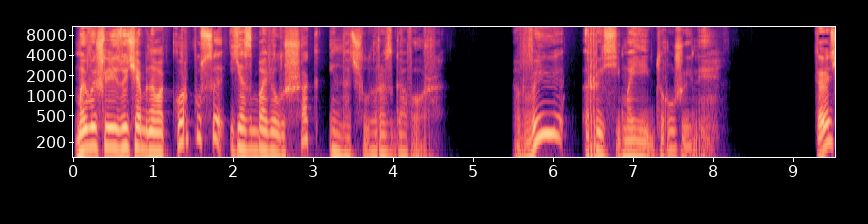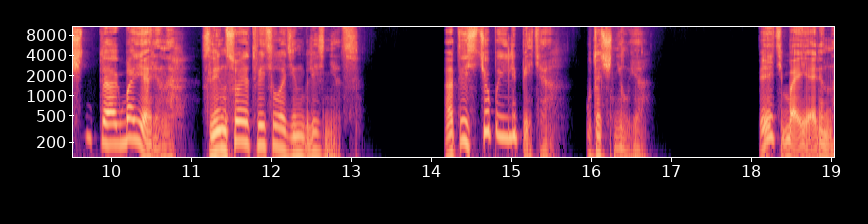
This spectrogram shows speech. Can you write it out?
Мы вышли из учебного корпуса, я сбавил шаг и начал разговор. «Вы рыси моей дружины?» «Точно так, боярина», — с линцой ответил один близнец. «А ты Степа или Петя?» — уточнил я. «Петя, боярин»,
